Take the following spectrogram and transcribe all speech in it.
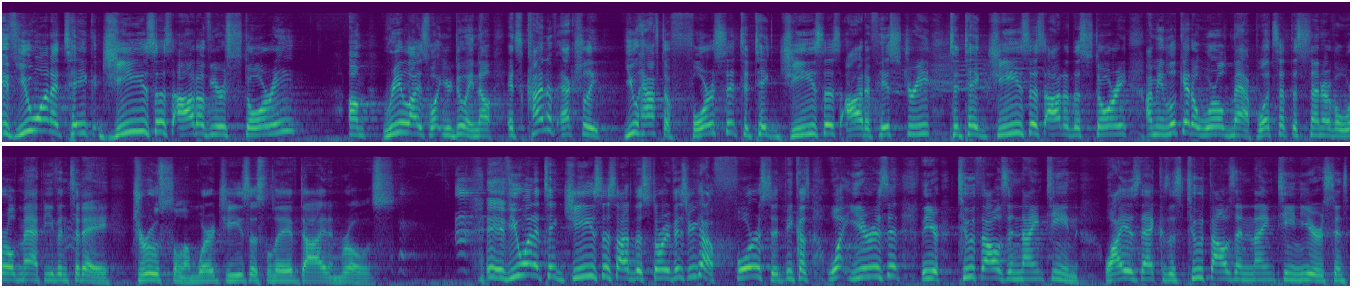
If you want to take Jesus out of your story, um, realize what you're doing. Now, it's kind of actually, you have to force it to take Jesus out of history, to take Jesus out of the story. I mean, look at a world map. What's at the center of a world map even today? Jerusalem, where Jesus lived, died, and rose. If you want to take Jesus out of the story of history, you got to force it because what year is it? The year 2019. Why is that? Because it's 2019 years since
